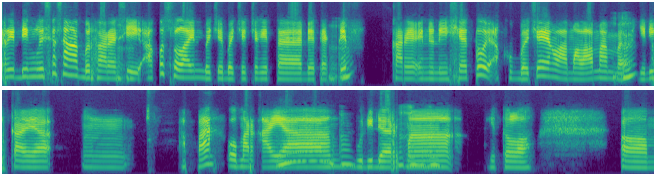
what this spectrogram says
reading listnya sangat bervariasi. Aku selain baca-baca cerita detektif, karya Indonesia tuh ya aku baca yang lama-lama, Mbak. Jadi kayak mm, apa? Omar Khayyam, Mm, mm. Budi Dharma gitu loh. Em,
